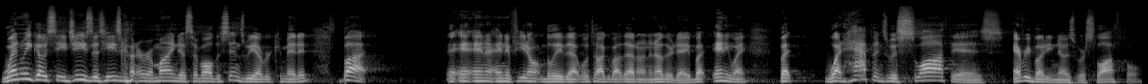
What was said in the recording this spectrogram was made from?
When we go see Jesus, he's going to remind us of all the sins we ever committed. But, and, and if you don't believe that, we'll talk about that on another day. But anyway, but what happens with sloth is everybody knows we're slothful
